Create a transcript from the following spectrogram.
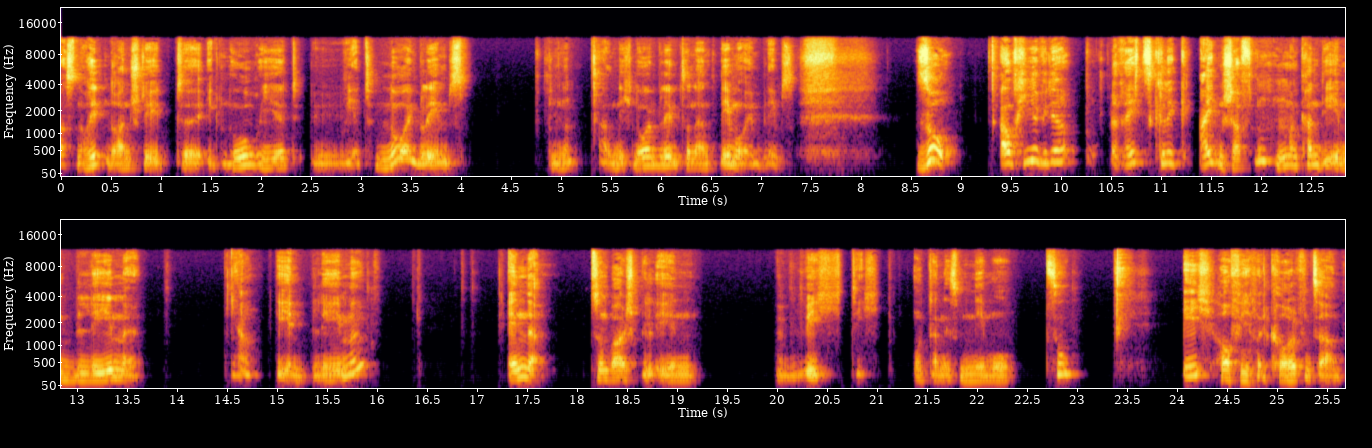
was noch hinten dran steht, äh, ignoriert wird. No Emblems. Also nicht No Emblems, sondern Nemo Emblems. So, auch hier wieder Rechtsklick Eigenschaften. Man kann die Embleme, ja, die Embleme ändern. Zum Beispiel in wichtig. Und dann ist Nemo zu. Ich hoffe, ihr wird geholfen zu haben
